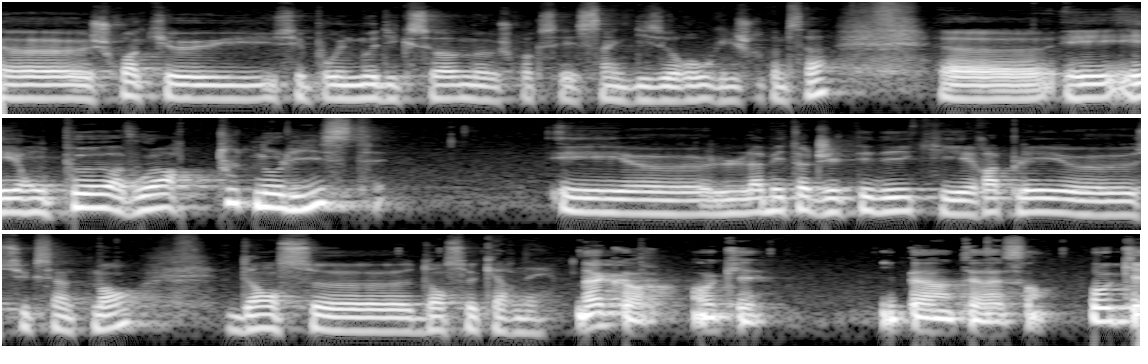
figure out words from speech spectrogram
Euh, je crois que c'est pour une modique somme, je crois que c'est 5-10 euros, quelque chose comme ça. Euh, et, on peut avoir toutes nos listes et euh, la méthode GTD qui est rappelée succinctement dans ce, dans ce carnet. D'accord, ok. Hyper intéressant. Ok,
